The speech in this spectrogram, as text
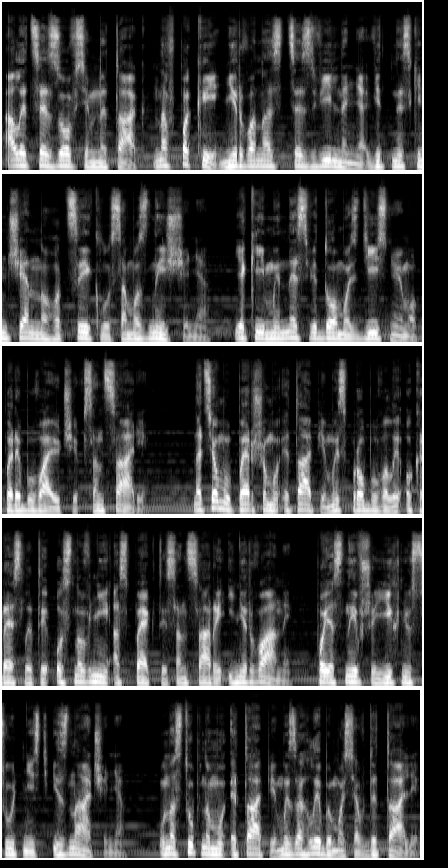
Але це зовсім не так. Навпаки, нірвана це звільнення від нескінченного циклу самознищення, який ми несвідомо здійснюємо, перебуваючи в сансарі. На цьому першому етапі ми спробували окреслити основні аспекти сансари і нірвани, пояснивши їхню сутність і значення. У наступному етапі ми заглибимося в деталі,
